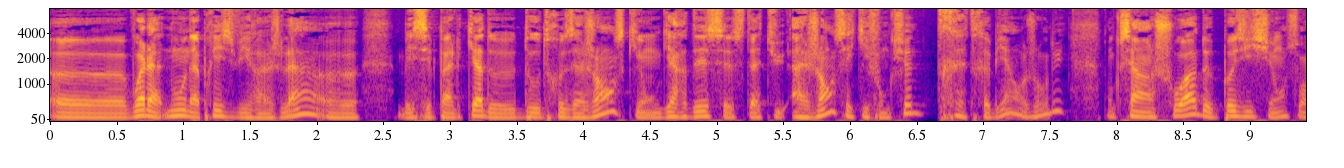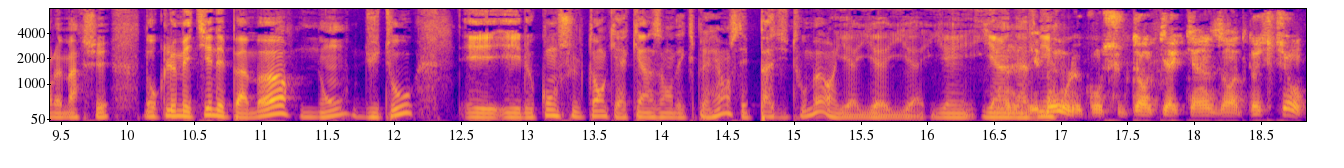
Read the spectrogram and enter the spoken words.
euh, voilà, nous on a pris ce virage-là, euh, mais c'est pas le cas de d'autres agences qui ont gardé ce statut agence et qui fonctionnent très très bien aujourd'hui. Donc c'est un choix de position sur le marché. Donc le métier n'est pas mort, non du tout, et, et le consultant qui a 15 ans d'expérience n'est pas du tout mort. Il y a, il y a, il y a, il y a un avenir. Bon, le consultant qui a 15 ans, attention,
